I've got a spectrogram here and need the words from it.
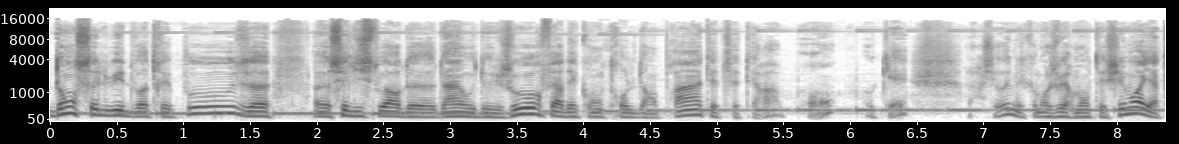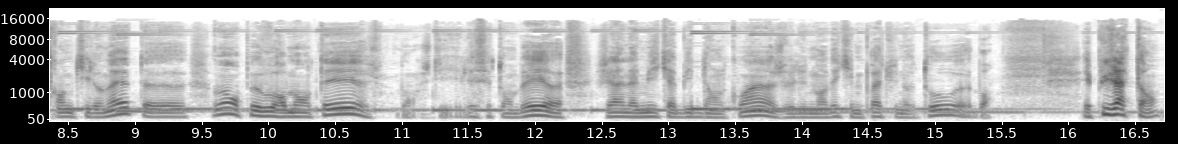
dont celui de votre épouse. Euh, c'est l'histoire d'un ou deux jours, faire des contrôles d'empreintes, etc. Bon, ok. Alors je dis, oui, mais comment je vais remonter chez moi? Il y a 30 km. Euh, on peut vous remonter? Bon, je dis, laissez tomber. Euh, j'ai un ami qui habite dans le coin. Je vais lui demander qu'il me prête une auto. bon. Et puis j'attends.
